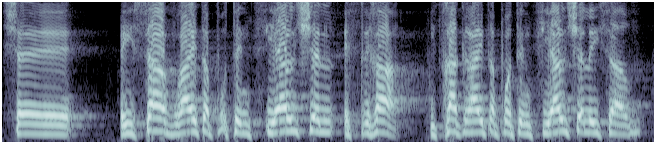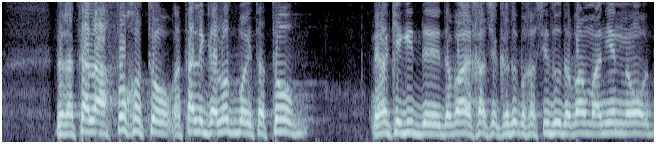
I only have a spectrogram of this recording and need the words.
שעשיו ראה את הפוטנציאל של, אה, סליחה, יצחק ראה את הפוטנציאל של עשיו ורצה להפוך אותו, רצה לגלות בו את הטוב. אני רק אגיד אה, דבר אחד שכתוב בחסידות, דבר מעניין מאוד.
